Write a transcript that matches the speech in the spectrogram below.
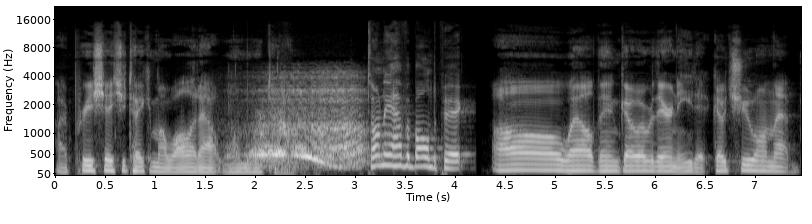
I appreciate you taking my wallet out one more time. Tony, I have a bone to pick. Oh well, then go over there and eat it. Go chew on that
